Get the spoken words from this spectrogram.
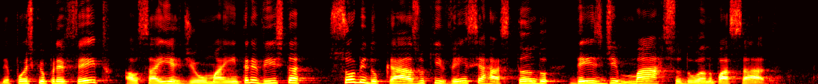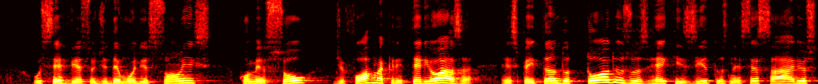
depois que o prefeito, ao sair de uma entrevista, soube do caso que vem se arrastando desde março do ano passado. O serviço de demolições começou de forma criteriosa, respeitando todos os requisitos necessários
